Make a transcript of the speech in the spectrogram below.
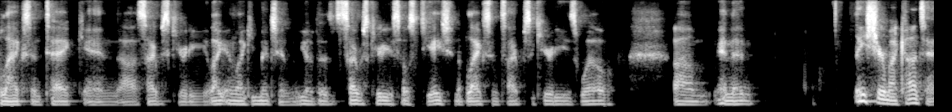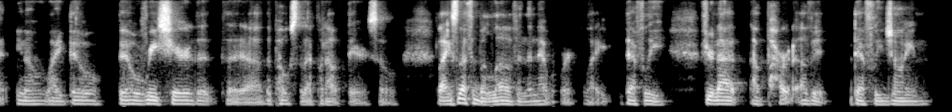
blacks in tech and uh, cybersecurity. Like and like you mentioned, you have the Cybersecurity Association, the Blacks in Cybersecurity as well, um, and then they share my content you know like they'll they'll reshare the the uh, the post that i put out there so like it's nothing but love in the network like definitely if you're not a part of it definitely join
